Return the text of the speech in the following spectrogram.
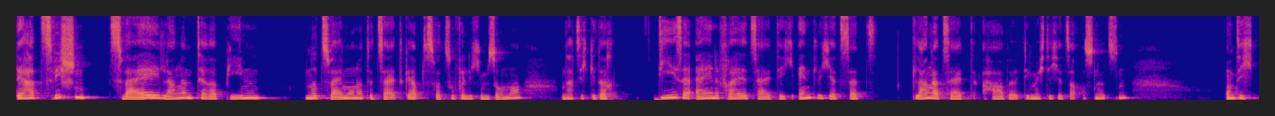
der hat zwischen zwei langen Therapien nur zwei Monate Zeit gehabt, das war zufällig im Sommer, und hat sich gedacht, diese eine freie Zeit, die ich endlich jetzt seit langer Zeit habe, die möchte ich jetzt ausnutzen. Und ich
